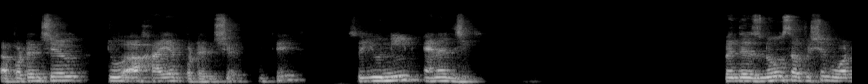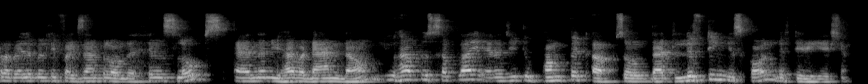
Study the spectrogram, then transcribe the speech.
a potential to a higher potential okay so you need energy. When there is no sufficient water availability, for example, on the hill slopes, and then you have a dam down, you have to supply energy to pump it up. So that lifting is called lift irrigation.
